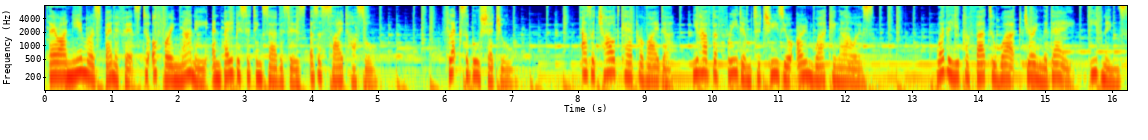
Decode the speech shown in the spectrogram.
There are numerous benefits to offering nanny and babysitting services as a side hustle. Flexible schedule. As a childcare provider, you have the freedom to choose your own working hours. Whether you prefer to work during the day, evenings,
